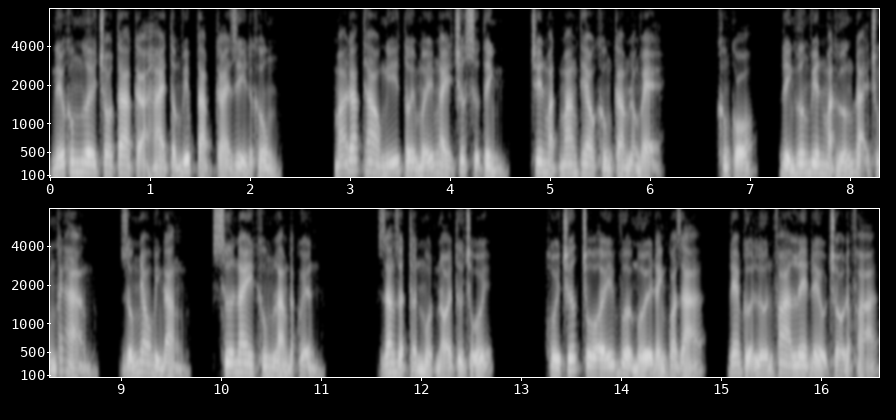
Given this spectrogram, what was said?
nếu không ngươi cho ta cả hai tấm vip tạp cái gì được không? Mã đắc thao nghĩ tới mấy ngày trước sự tình, trên mặt mang theo không cam lòng vẻ. Không có, đỉnh hương viên mặt hướng đại chúng khách hàng, giống nhau bình đẳng, xưa nay không làm đặc quyền. Giang giật thần một nói từ chối. Hồi trước chỗ ấy vừa mới đánh qua giá, đem cửa lớn pha lê đều cho đập phá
